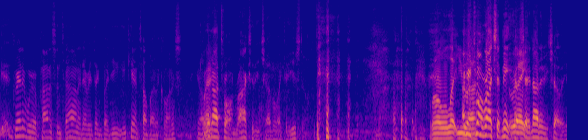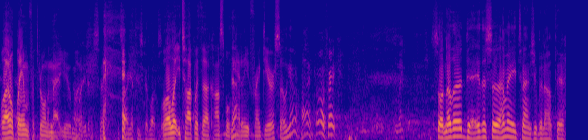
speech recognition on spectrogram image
yeah, granted we're a partisan town and everything, but you, you can't tell by the corners. You know, Right. they're not throwing rocks at each other like they used to. Well, we'll let you. I mean, uh, throwing rocks at me, right. Saying, not at each other. well, I don't blame them for throwing them at you. Nobody But, does. That's how I get these good looks. well, I'll let you talk with uh, Constable Yeah. candidate Frank Deere. So. Go get him. All right, come on, Frank. So another day. This. Uh, how many times you've been out there?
